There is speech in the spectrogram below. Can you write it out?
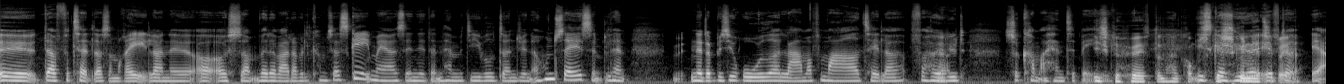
Øh, der fortalte os om reglerne, og også om, hvad der var, der ville komme til at ske med os inde i den her medieval dungeon. Og hun sagde simpelthen, netop hvis I roder og larmer for meget og taler for højlydt, ja. så kommer han tilbage. I skal høre efter, når han kommer. I skal skynde høre jer efter. tilbage. Ja,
